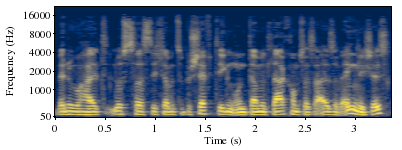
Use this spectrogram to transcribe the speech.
wenn du halt Lust hast, dich damit zu beschäftigen und damit klarkommst, dass alles auf Englisch ist,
